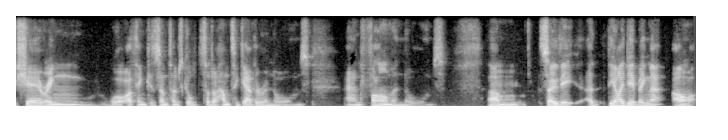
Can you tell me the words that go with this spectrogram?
sharing what I think is sometimes called sort of hunter gatherer norms and farmer norms. Um, So the uh, the idea being that our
